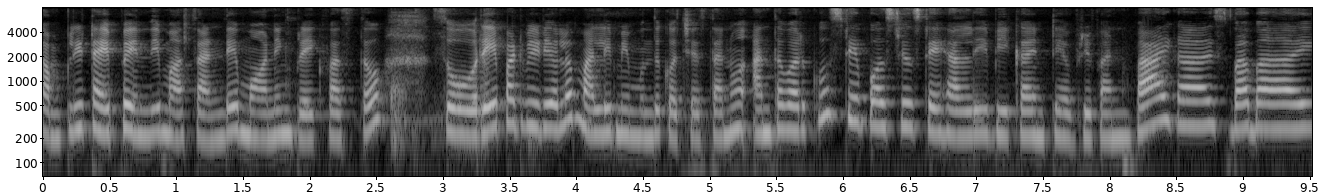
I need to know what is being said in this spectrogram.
కంప్లీట్ అయిపోయింది మా సండే మార్నింగ్ బ్రేక్ఫాస్ట్తో. సో రేపటి వీడియోలో మళ్ళీ మీ ముందుకు వచ్చేస్తాను. అంతవరకు stay positive stay healthy be kind to everyone bye guys bye.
